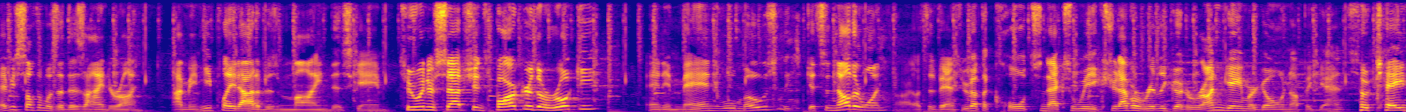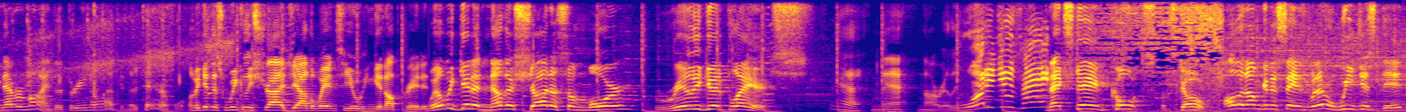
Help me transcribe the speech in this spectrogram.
Maybe something was a designed run. I mean, he played out of his mind this game. Two interceptions. Barker, the rookie, and Emmanuel Moseley gets another one. All right, let's advance. We got the Colts next week. Should have a really good run game we're going up against. Okay, never mind. They're 3 and 11. They're terrible. Let me get this weekly strategy out of the way and see who we can get upgraded. Will we get another shot of some more really good players? Yeah, nah, not really. What did you say? Next game, Colts. Let's go. All that I'm going to say is whatever we just did,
